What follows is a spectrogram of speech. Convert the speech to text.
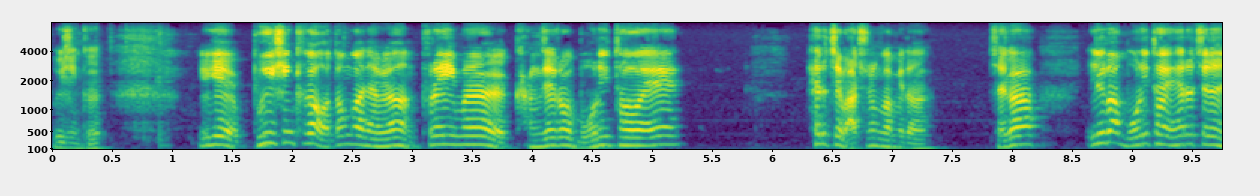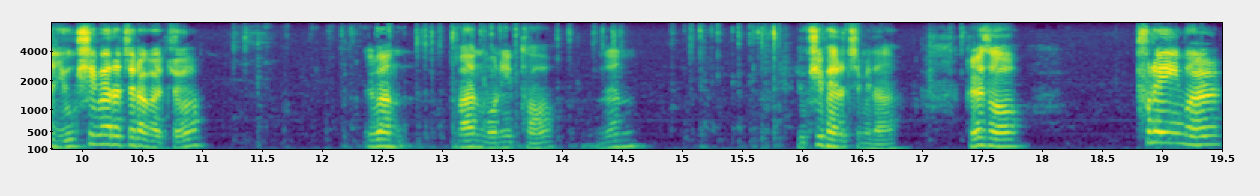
V싱크. 이게 V싱크가 어떤 거냐면 프레임을 강제로 모니터의 헤르츠에 맞추는 겁니다. 제가 일반 모니터의 헤르츠는 60Hz라고 했죠. 일반, 일반 모니터는 60Hz입니다. 그래서 프레임을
